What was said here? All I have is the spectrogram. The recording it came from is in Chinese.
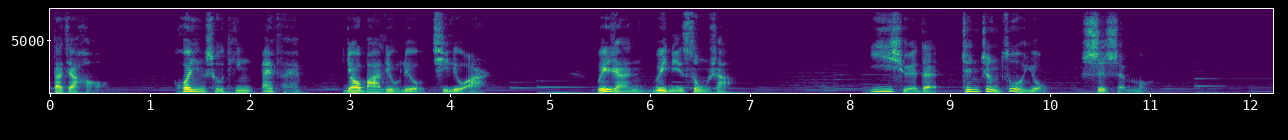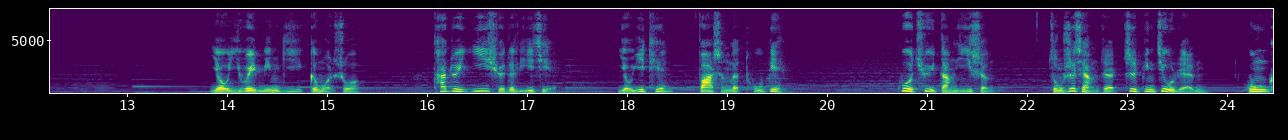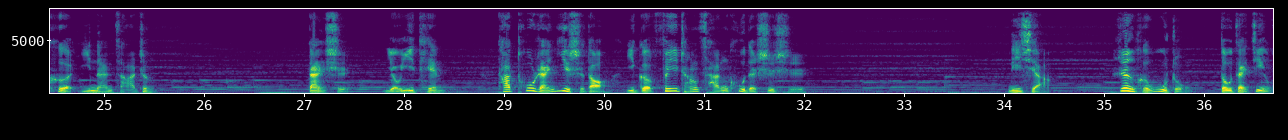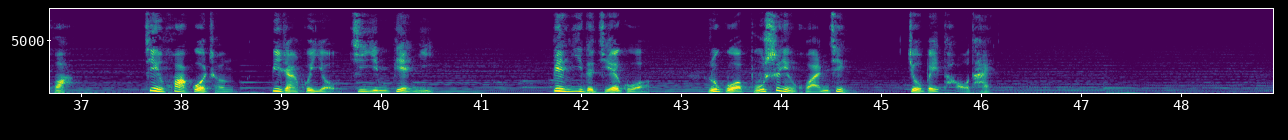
大家好，欢迎收听 FM 幺八六六七六二，维然为您送上：医学的真正作用是什么？有一位名医跟我说，他对医学的理解有一天发生了突变。过去当医生，总是想着治病救人，攻克疑难杂症，但是有一天。他突然意识到一个非常残酷的事实：你想，任何物种都在进化，进化过程必然会有基因变异。变异的结果，如果不适应环境，就被淘汰。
